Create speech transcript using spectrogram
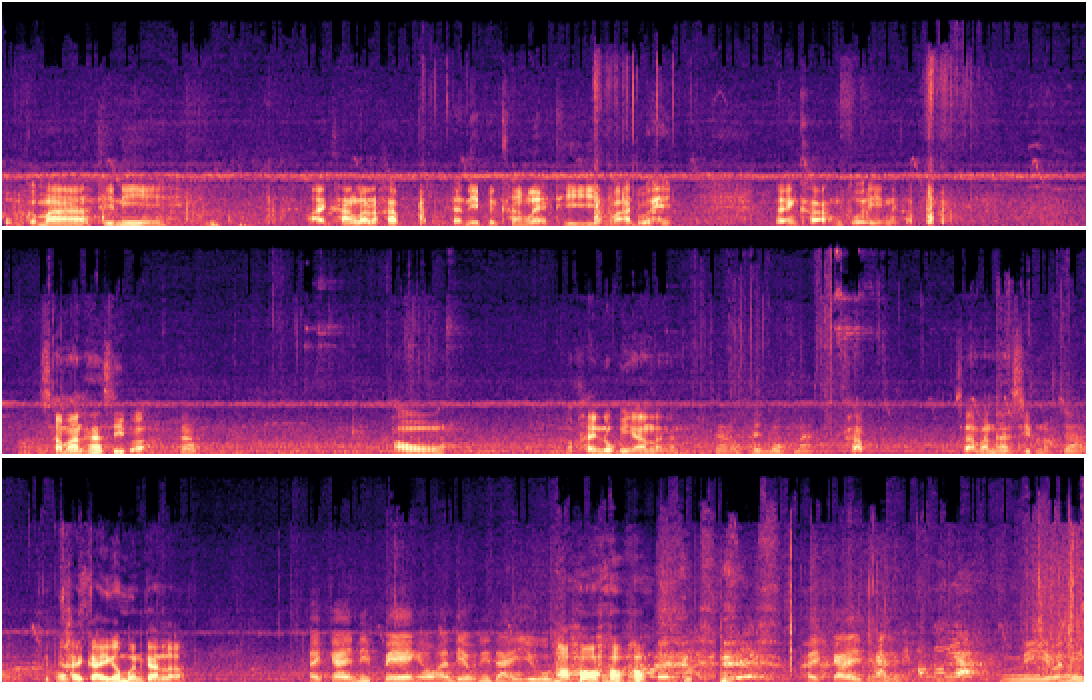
ผมก็มาที่นี่ ลายครั้งแล้วนะครับ แต่นี่เป็นครั้งแรกที่มาด้วยแปลงขาของตัวเองนะครับสามพันห้าสิบอะๆครับ เอาเอาไข่นกอีกอันแล้วกันเจ้าไข่นกนะครับสามพันห้าสิบเนาะเจ้าไข่ไก่ก็เหมือนกันเหรอไข่ไก่นี่เปลงเอาอันเดียวนี่ได้อยู่อ๋อไข่ไก่นี่มันมีวันนี้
